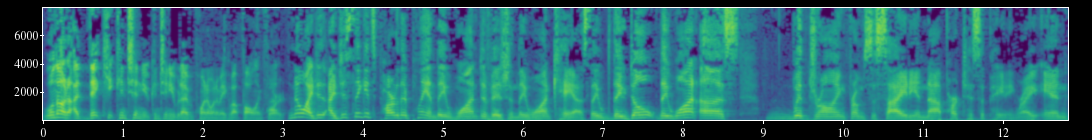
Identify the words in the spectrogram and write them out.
Well, no, no, I- they continue, continue, but I have a point I want to make about falling for it. No, I just I just think it's part of their plan. They want division. They want chaos. They they don't they want us withdrawing from society and not participating, right? And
